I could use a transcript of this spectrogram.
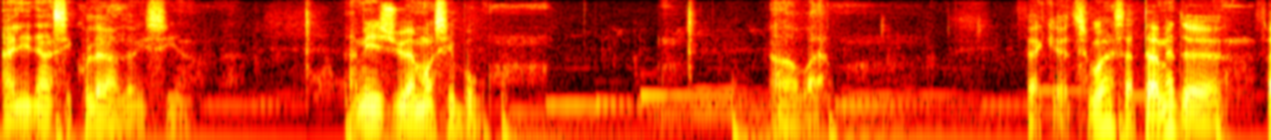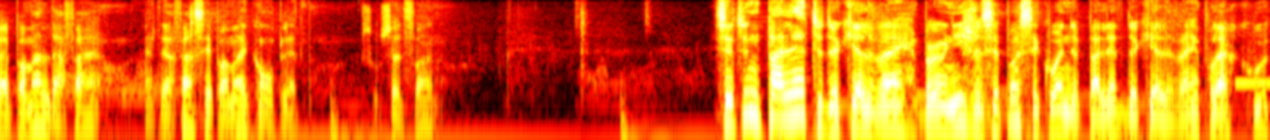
aller dans ces couleurs-là ici. À mes yeux, à moi, c'est beau. Alors voilà. Fait que tu vois, ça te permet de faire pas mal d'affaires. L'interface est pas mal complète. Je trouve ça le fun. C'est une palette de Kelvin. Bernie, je ne sais pas c'est quoi une palette de Kelvin. Pour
